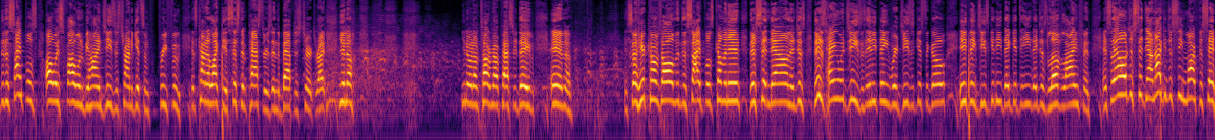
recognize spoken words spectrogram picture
The disciples always following behind Jesus, trying to get some free food. It's kind of like the assistant pastors in the Baptist church, right? You know, you know what I'm talking about, Pastor Dave. And, uh, and so here comes all the disciples coming in. They're sitting down and just, they're just hanging with Jesus. Anything where Jesus gets to go, anything Jesus get eat, they get to eat. They just love life. And, and so they all just sit down. I can just see Martha saying,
